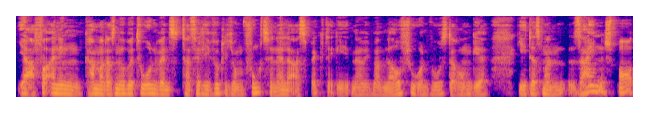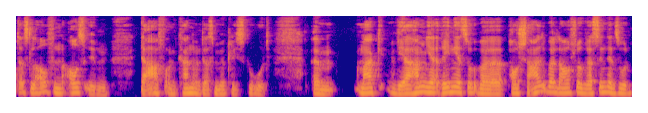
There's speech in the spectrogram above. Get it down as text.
Ja, vor allen Dingen kann man das nur betonen, wenn es tatsächlich wirklich um funktionelle Aspekte geht, ne, wie beim Laufschuh und wo es darum geht, dass man seinen Sport, das Laufen ausüben darf und kann und das möglichst gut. Ähm, Marc, wir haben ja, reden jetzt so über pauschal über Laufschuhe. Was sind denn so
